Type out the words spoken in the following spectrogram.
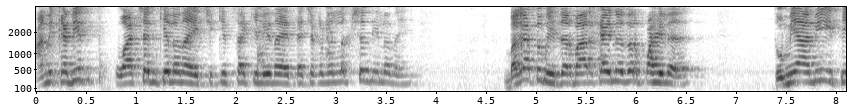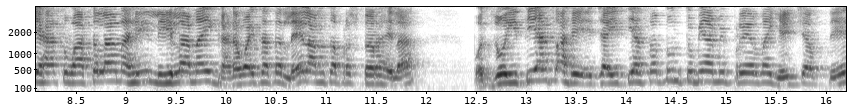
आम्ही कधीच वाचन केलं नाही चिकित्सा केली नाही त्याच्याकडे लक्ष दिलं नाही. बघा तुम्ही जर बारकाईनं जर पाहिलं तुम्ही आम्ही इतिहास वाचला नाही लिहिला नाही घडवायचा तर लय आमचा प्रश्न राहिला. पण जो इतिहास आहे ज्या इतिहासातून तुम्ही आम्ही प्रेरणा घ्यायची असते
